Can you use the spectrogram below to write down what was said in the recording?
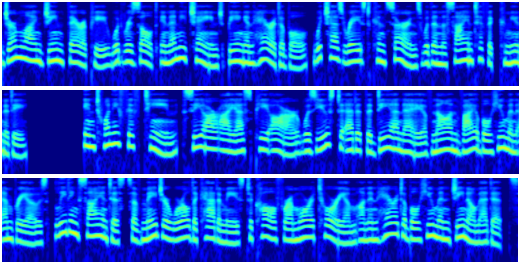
Germline gene therapy would result in any change being inheritable, which has raised concerns within the scientific community. In 2015, CRISPR was used to edit the DNA of non-viable human embryos, leading scientists of major world academies to call for a moratorium on inheritable human genome edits.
